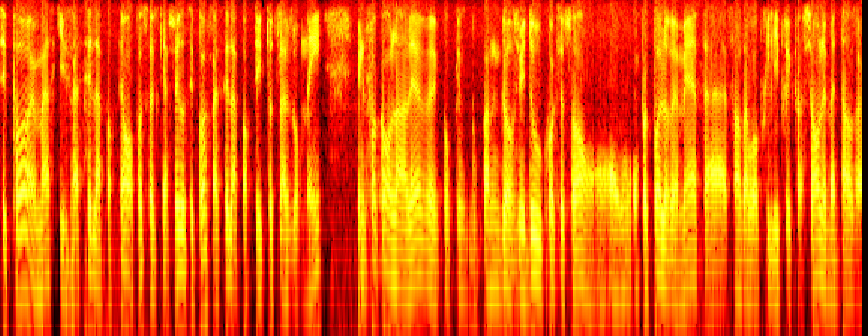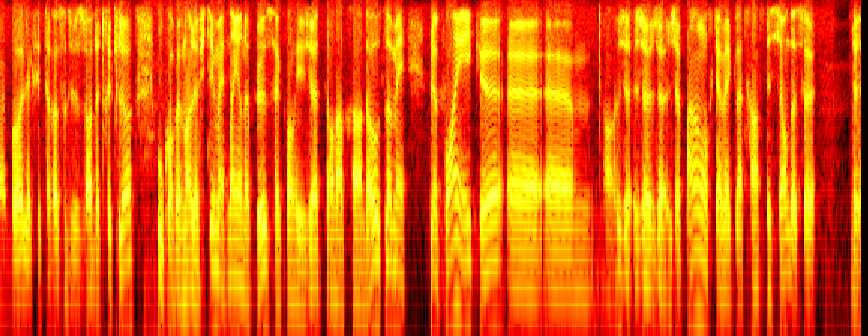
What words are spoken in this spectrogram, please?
C'est pas un masque qui est facile à porter on va pas se le cacher c'est pas facile à porter toute la journée. Une fois qu'on l'enlève pour, pour, prendre une gorgée d'eau ou quoi que ce soit on, on, peut pas le remettre sans avoir pris les précautions le mettre dans un bol etc c'est ce genre de trucs là ou complètement le jeter. Maintenant il y en a plus qu'on les jette et on en prend d'autres là. Mais le point est que euh, je, je, je pense qu'avec la transmission de ce de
